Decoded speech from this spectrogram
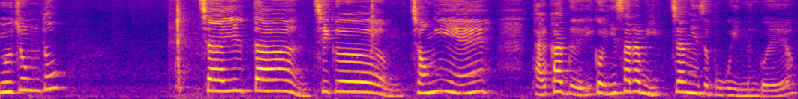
요 정도? 자, 일단 지금 정의의 달카드 이거 이 사람 입장에서 보고 있는 거예요.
